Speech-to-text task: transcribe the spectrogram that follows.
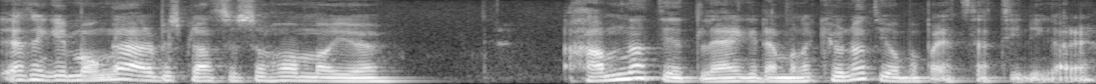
jag tänker, många arbetsplatser så har man ju hamnat i ett läge där man har kunnat jobba på ett sätt tidigare.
